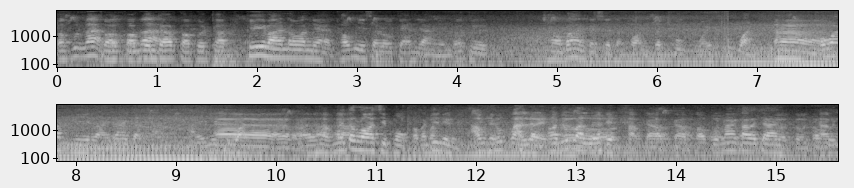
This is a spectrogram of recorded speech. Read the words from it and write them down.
ขอบคุณมากขอบขอบคุณมากครับ ขอบคุณครับที่วานอนเนี่ยเขามีสโลแกนอย่างหนึ่งก็คือ ชาวบ้านเกษตรกรจะถูกหวยทุกวันอ่าเพราะว่ามีรายได้จากการขายนี่ทุกวันอ่าเออครับไม่ต้องรอ 16กับวันที่หนึ่งเอาทุกวันเลยเอาทุกวันเลยครับครับครับขอบคุณมากครับอาจารย์ขอบคุณขอบคุณ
